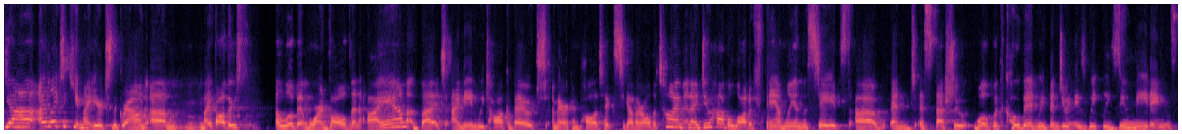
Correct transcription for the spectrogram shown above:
yeah, I like to keep my ear to the ground. Um, my father's a little bit more involved than I am, but I mean, we talk about American politics together all the time. And I do have a lot of family in the States. Uh, and especially, well, with COVID, we've been doing these weekly Zoom meetings.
